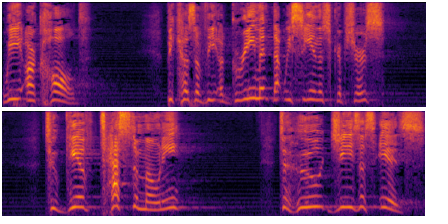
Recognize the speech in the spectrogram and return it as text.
We are called because of the agreement that we see in the scriptures to give testimony to who Jesus is,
